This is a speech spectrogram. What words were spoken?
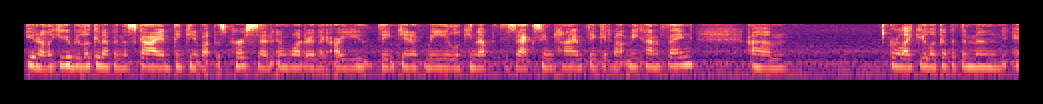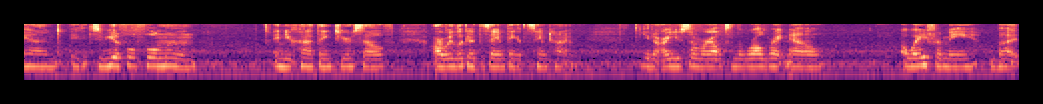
you know, like you could be looking up in the sky and thinking about this person and wondering, like, are you thinking of me, looking up at the exact same time, thinking about me, kind of thing. Um, or like you look up at the moon and it's a beautiful full moon, and you kind of think to yourself, are we looking at the same thing at the same time? You know, are you somewhere else in the world right now, away from me, but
